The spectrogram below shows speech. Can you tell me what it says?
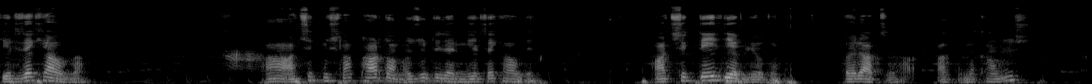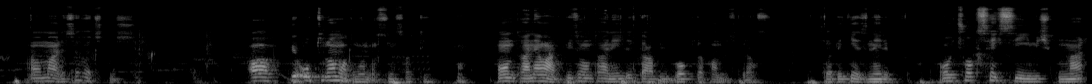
Gerizekalılar. Aa açıkmış lan pardon özür dilerim gerizekalı dedim. Açık değil diye biliyordum. Öyle aktı aklımda kalmış. Ama maalesef açıkmış. Ah bir oturamadım anasını satayım. Heh, 10 tane var. Biz 10 taneyle daha bir bok yapamayız biraz. Şöyle gezinelim. O çok seksiymiş bunlar.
